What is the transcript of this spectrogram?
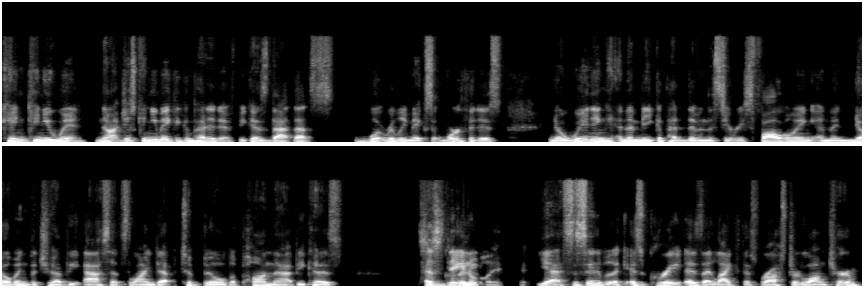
can can you win? Not just can you make it competitive because that that's what really makes it worth it is you know winning and then being competitive in the series following and then knowing that you have the assets lined up to build upon that because as great- Sustainably. yeah, sustainably. Like as great as I like this roster long term,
